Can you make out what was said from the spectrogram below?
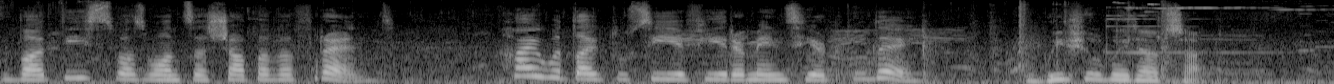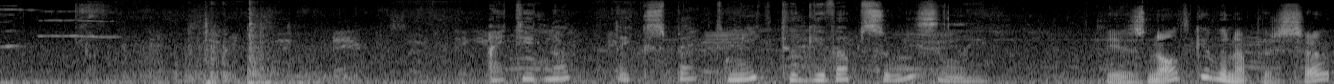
but this was once a shop of a friend. I would like to see if he remains here today. We shall wait outside. I did not expect Meek to give up so easily. He has not given up his soap.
